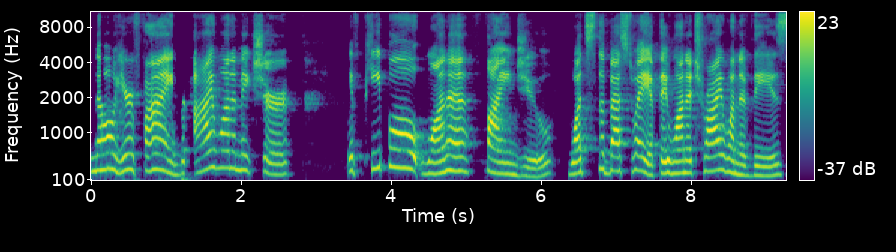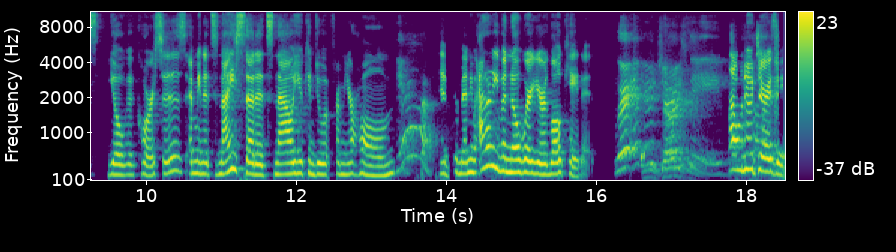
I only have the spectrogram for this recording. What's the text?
no, you're fine. But I want to make sure if people want to find you, what's the best way if they want to try one of these yoga courses? I mean, it's nice that it's now you can do it from your home. Yeah. And from anywhere. I don't even know where you're located. We're in New Jersey. Oh, New Jersey.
